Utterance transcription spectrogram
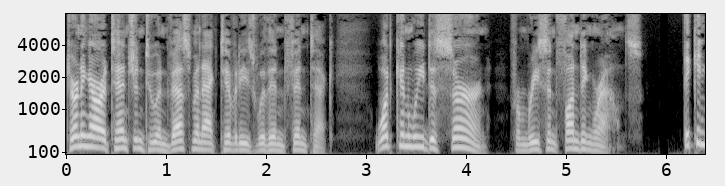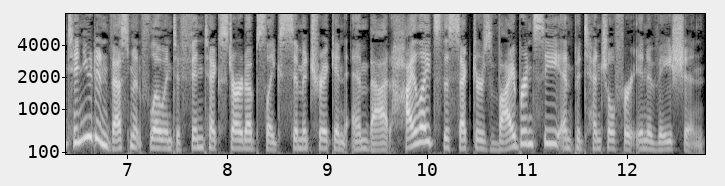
Turning our attention to investment activities within fintech, what can we discern from recent funding rounds? The continued investment flow into fintech startups like Simetrik and Embat highlights the sector's vibrancy and potential for innovation.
